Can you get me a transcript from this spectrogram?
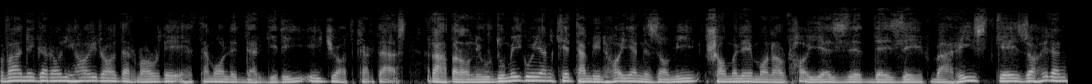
و نگرانی هایی را در مورد احتمال درگیری ایجاد کرده است. رهبران اردو می‌گویند که تمرین های نظامی شامل مانورهای ضد زیربحری است که ظاهرا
